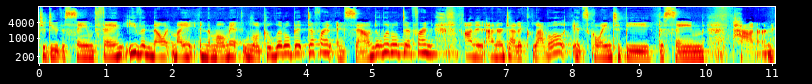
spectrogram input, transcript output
to do the same thing, even though it might in the moment look a little bit different and sound a little different on an energetic level. It's going to be the same pattern.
